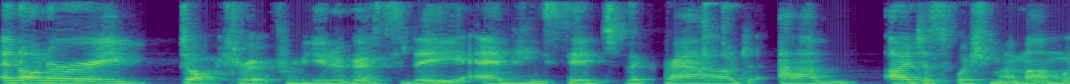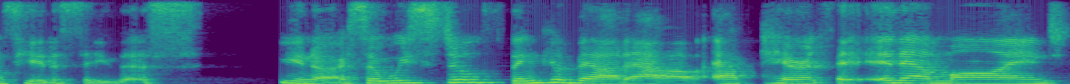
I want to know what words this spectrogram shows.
an honorary doctorate from university, and he said to the crowd, um, "I just wish my mum was here to see this." You know, so we still think about our our parents in our mind,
